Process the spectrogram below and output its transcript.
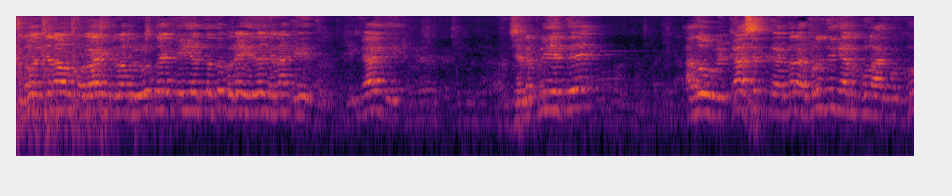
ನಲ್ವತ್ತು ಜನ ಅವ್ರ ಪರವಾಗಿ ಅವ್ರ ವಿರುದ್ಧ ಕೈ ಎತ್ತದ್ದು ಬರೀ ಐದು ಜನ ಕೈ ಎತ್ತರು ಹಿಂಗಾಗಿ ಜನಪ್ರಿಯತೆ, ಅದು ವಿಕಾಸಕ್ಕೆ ಅಂದ್ರೆ ಅಭಿವೃದ್ಧಿಗೆ ಅನುಕೂಲ ಆಗಬೇಕು.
